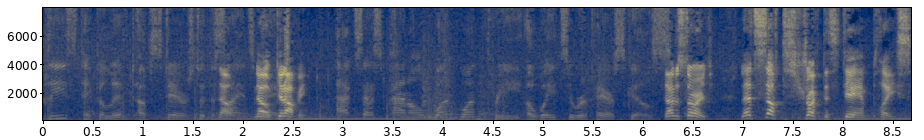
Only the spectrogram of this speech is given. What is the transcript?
Please take the lift upstairs to the No, science no, bay. get off me. Access panel 113 awaits your repair skills. Down to storage. Let's self-destruct this damn place.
